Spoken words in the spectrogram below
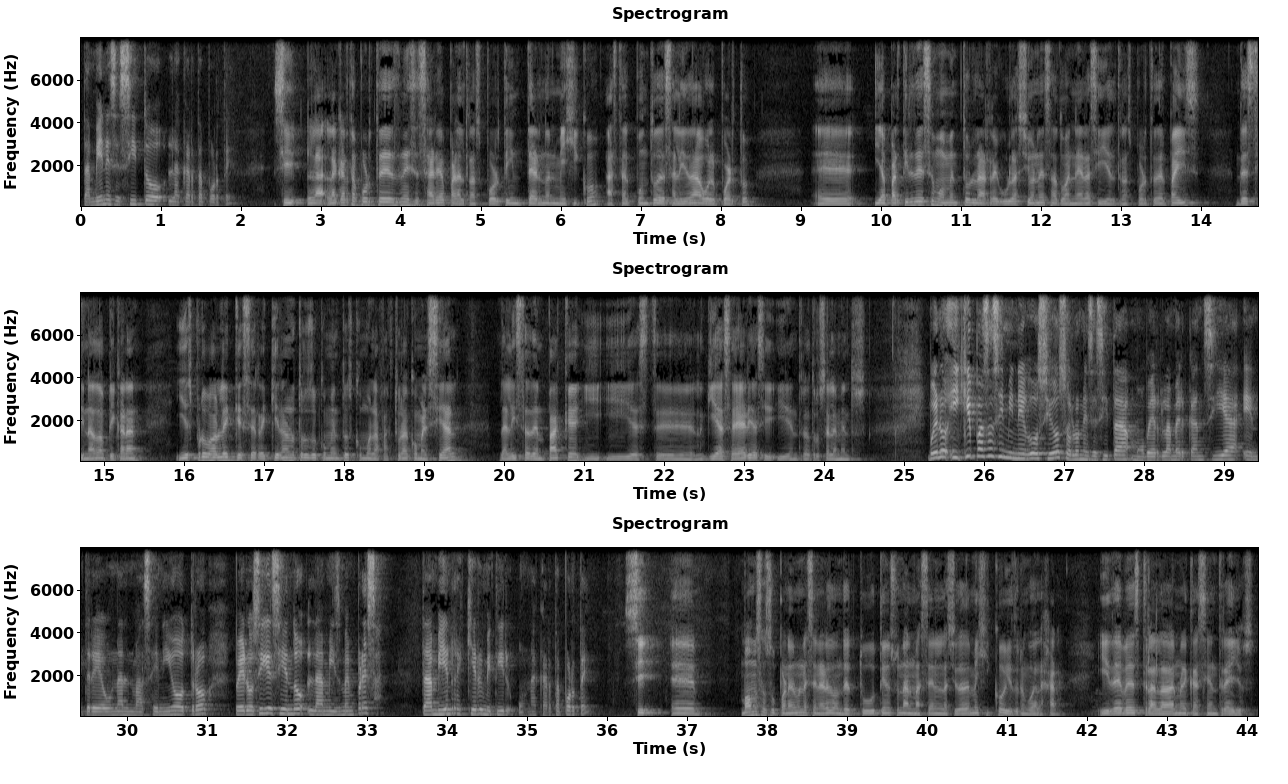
¿también necesito la carta aporte? Sí, la, carta aporte es necesaria para el transporte interno en México hasta el punto de salida o el puerto. Eh, y a partir de ese momento las regulaciones aduaneras y el transporte del país destinado aplicarán. Y es probable que se requieran otros documentos como la factura comercial, la lista de empaque y, este, guías aéreas y entre otros elementos. Bueno, ¿y qué pasa si mi negocio solo necesita mover la mercancía entre un almacén y otro, pero sigue siendo la misma empresa? ¿También requiero emitir una carta aporte? Sí, eh, vamos a suponer un escenario donde tú tienes un almacén en la Ciudad de México y otro en Guadalajara y debes trasladar mercancía entre ellos.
